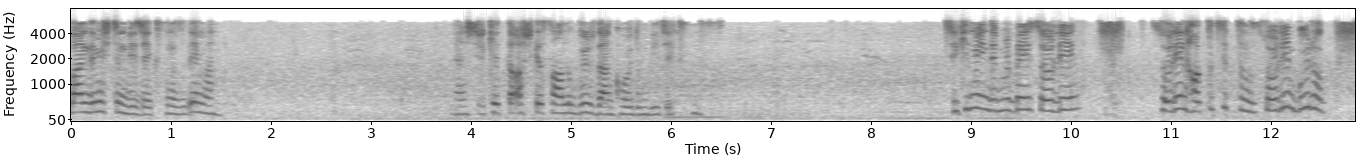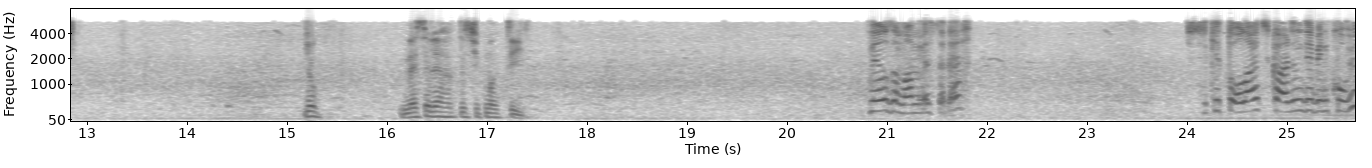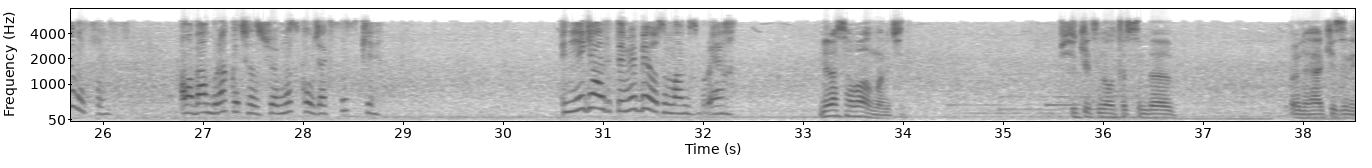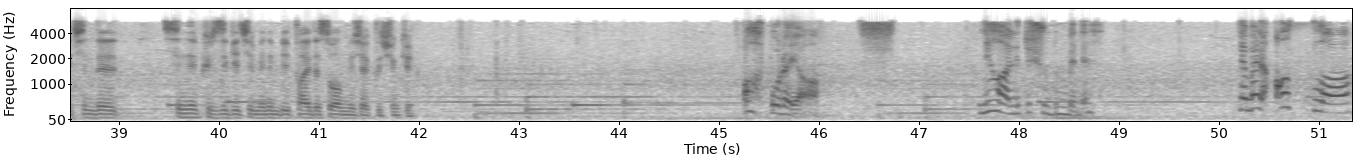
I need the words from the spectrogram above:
Ben demiştim diyeceksiniz değil mi? Yani şirkette aşk yasağını bu yüzden koydum diyeceksiniz. Çekinmeyin Demir Bey söyleyin. Söyleyin haklı çıktınız söyleyin buyurun. Yok. Mesele haklı çıkmak değil. Ne o zaman mesele? Şirkette olay çıkardın diye beni kovuyor musun? Ama ben Burak'la çalışıyorum. Nasıl kovacaksınız ki? E niye geldik Demir Bey o zaman biz buraya? Biraz hava alman için. Şirketin ortasında öyle herkesin içinde sinir krizi geçirmenin bir faydası olmayacaktı çünkü. Ah Bora ya. Ne hale düşürdün beni. Ya ben asla,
